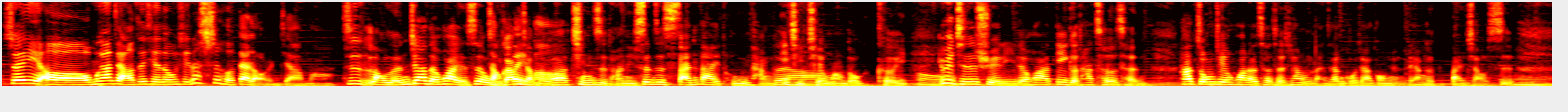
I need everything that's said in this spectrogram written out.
所以呃，我们刚刚讲到这些东西，那适合带老人家吗？是老人家的。话也是，我们刚刚讲的话，亲子团，你甚至三代同堂一起前往都可以。啊、因为其实雪梨的话，第一个它车程，它中间花了车程，像蓝山国家公园两个半小时，嗯、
